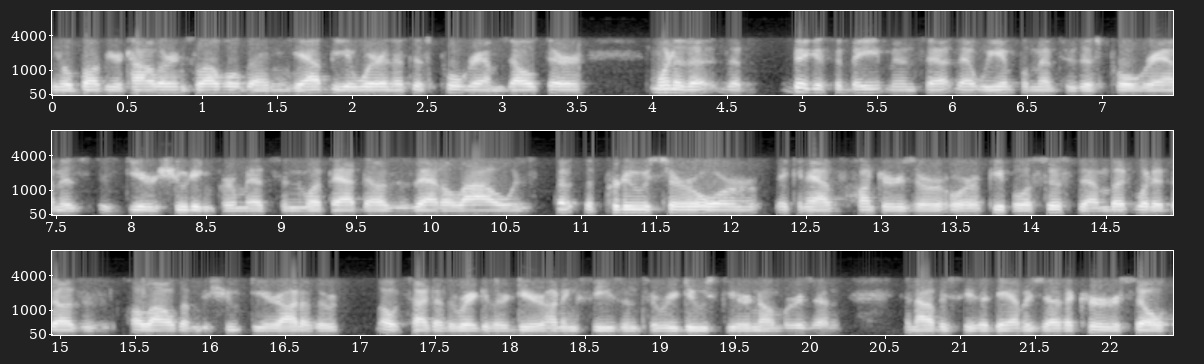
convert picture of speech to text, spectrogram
you know above your tolerance level, then yeah, be aware that this program's out there. One of the, the biggest abatements that, that we implement through this program is, is deer shooting permits. And what that does is that allows the, the producer or they can have hunters or, or people assist them. But what it does is allow them to shoot deer out of the outside of the regular deer hunting season to reduce deer numbers and, and obviously the damage that occurs. So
